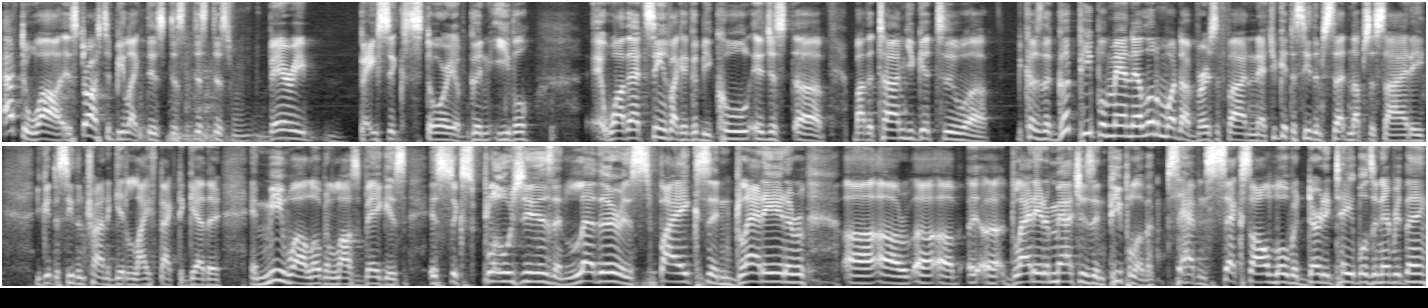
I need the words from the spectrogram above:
After a while, it starts to be like this this this this very basic story of good and evil. And While that seems like it could be cool, it just uh, by the time you get to uh, because the good people, man, they're a little more diversified in that you get to see them setting up society. You get to see them trying to get life back together. And meanwhile, over in Las Vegas, it's explosions and leather and spikes and gladiator, uh, uh, uh, uh, uh, gladiator matches, and people are having sex all over dirty tables and everything.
